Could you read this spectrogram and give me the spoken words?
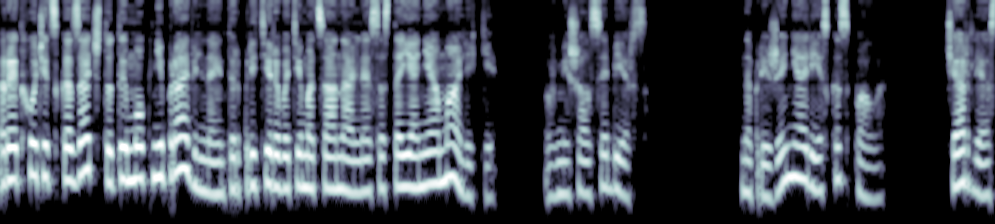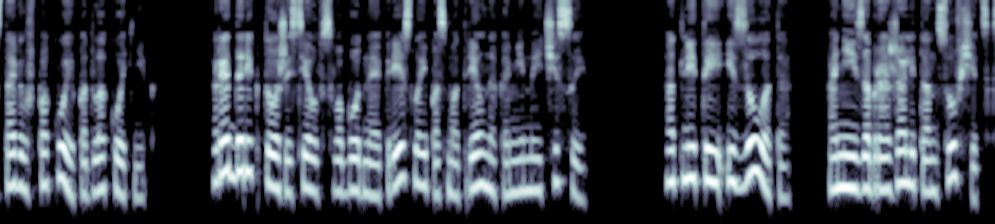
«Ред хочет сказать, что ты мог неправильно интерпретировать эмоциональное состояние Малики», — вмешался Берс. Напряжение резко спало. Чарли оставил в покое подлокотник. Реддерик тоже сел в свободное кресло и посмотрел на каминные часы. Отлитые из золота, они изображали танцовщиц,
